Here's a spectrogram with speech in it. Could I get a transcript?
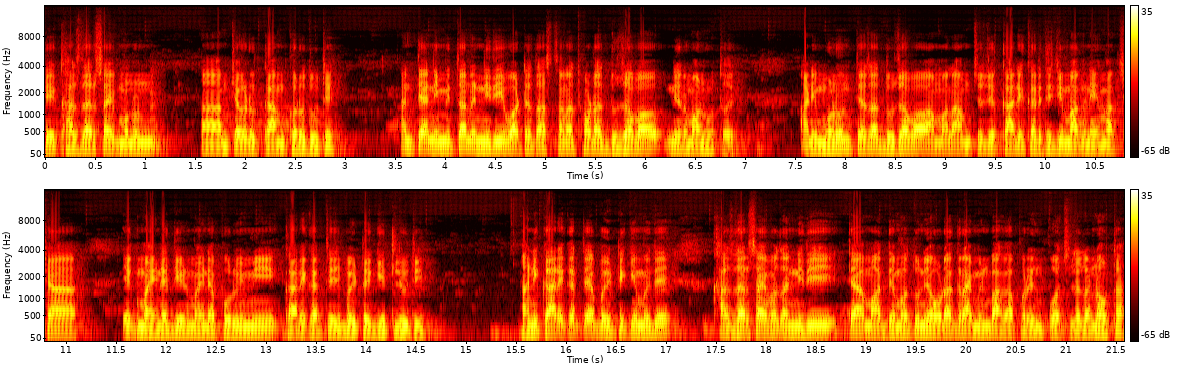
ते खासदार साहेब म्हणून आमच्याकडं काम करत होते. आणि त्या निमित्तानं निधी वाटत असताना थोडा दुजाभाव निर्माण होतो आहे आणि म्हणून त्याचा दुजाभाव आम्हाला आमचं जे कार्यकर्त्याची मागणी आहे मागच्या एक महिन्या दीड महिन्यापूर्वी मी कार्यकर्त्याची बैठक घेतली होती. आणि कार्यकर्ते या बैठकीमध्ये खासदार साहेबाचा निधी त्या माध्यमातून एवढा ग्रामीण भागापर्यंत पोचलेला नव्हता.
